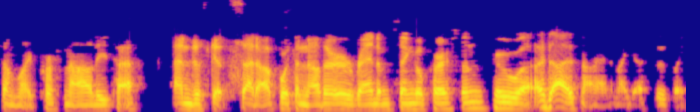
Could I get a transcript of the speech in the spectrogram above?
some like personality test and just get set up with another random single person who uh, it's not random, I guess. It's like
